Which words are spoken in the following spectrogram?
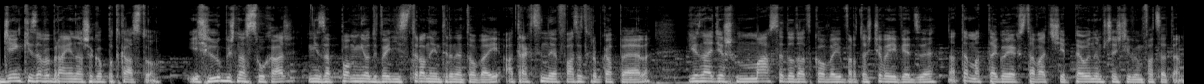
Dzięki za wybranie naszego podcastu. Jeśli lubisz nas słuchać, nie zapomnij odwiedzić strony internetowej atrakcyjnyfacet.pl, gdzie znajdziesz masę dodatkowej, wartościowej wiedzy na temat tego, jak stawać się pełnym, szczęśliwym facetem.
